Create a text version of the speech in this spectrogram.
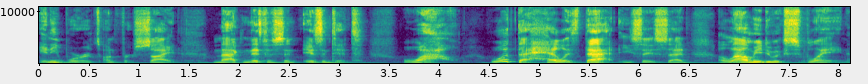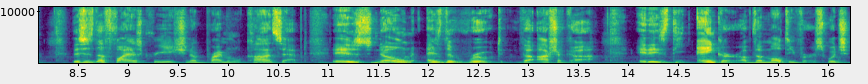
any words on first sight. Magnificent, isn't it? Wow. What the hell is that? Issei said. Allow me to explain. This is the finest creation of primal concept. It is known as the root, the Akasha. It is the anchor of the multiverse, which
